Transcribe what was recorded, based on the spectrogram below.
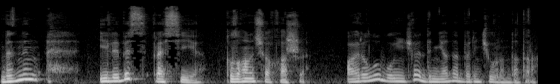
Безнең илебез Россия, кызганычка каршы, аерылу буенча дөньяда беренче урында тора.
